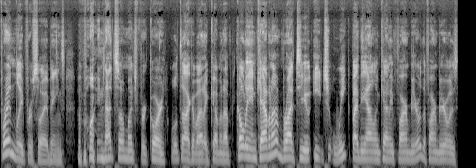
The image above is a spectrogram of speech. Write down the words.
friendly for soybeans, but boy, not so much for corn. We'll talk about it coming up. Coley and Cavanaugh brought to you each week by the Allen County Farm Bureau. The Farm Bureau is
